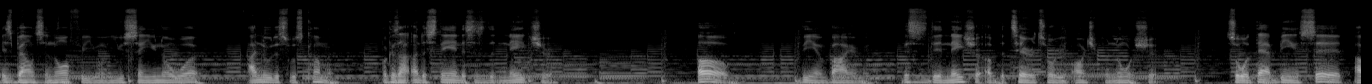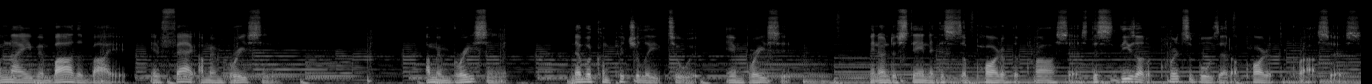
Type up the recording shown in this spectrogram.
It's bouncing off of you, and you're saying, you know what? I knew this was coming because I understand this is the nature of the environment. This is the nature of the territory of entrepreneurship. So, with that being said, I'm not even bothered by it. In fact, I'm embracing it. I'm embracing it. Never capitulate to it. Embrace it. And understand that this is a part of the process. This is, these are the principles that are part of the process.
